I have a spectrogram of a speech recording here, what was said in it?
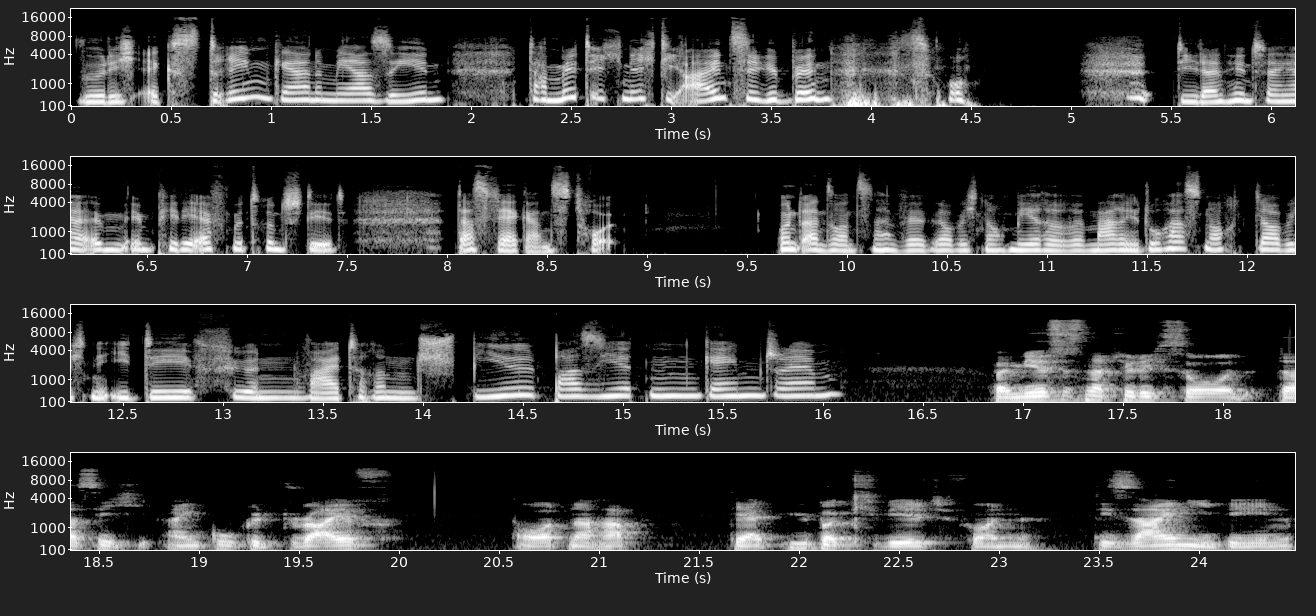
würde ich extrem gerne mehr sehen, damit ich nicht die Einzige bin, so, die dann hinterher im, im PDF mit drin steht. Das wäre ganz toll. Und ansonsten haben wir, glaube ich, noch mehrere. Mario, du hast noch, glaube ich, eine Idee für einen weiteren spielbasierten Game Jam? Bei mir ist es natürlich so, dass ich ein Google Drive Ordner habe, der überquillt von Designideen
